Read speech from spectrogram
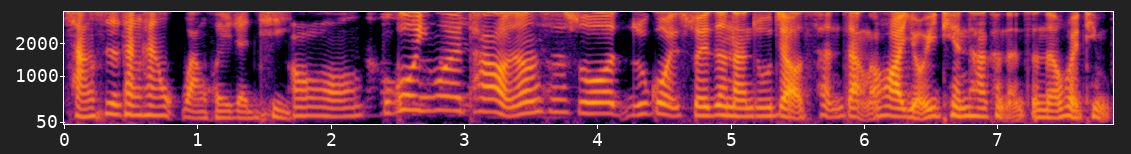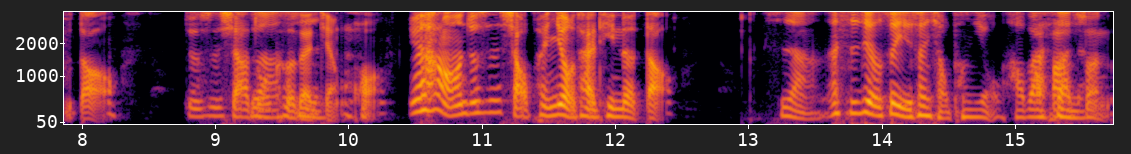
尝试看看挽回人气？哦，不过因为他好像是说，如果随着男主角成长的话，有一天他可能真的会听不到，就是夏多克在讲话，因为他好像就是小朋友才听得到。是啊，那十九岁也算小朋友，好吧，算了算了。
